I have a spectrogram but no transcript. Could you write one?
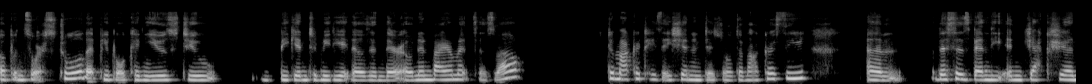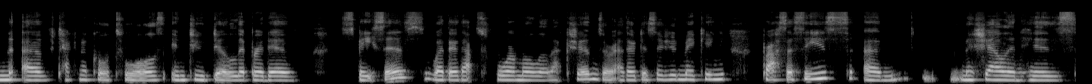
open source tool that people can use to begin to mediate those in their own environments as well. Democratization and digital democracy. Um, this has been the injection of technical tools into deliberative spaces, whether that's formal elections or other decision making processes. Um, Michelle, in his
